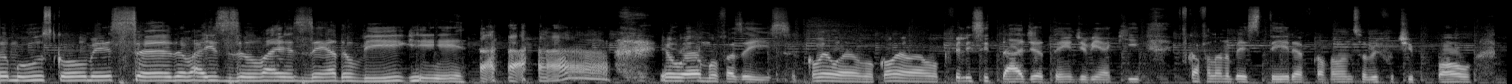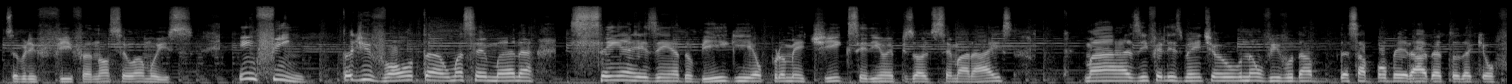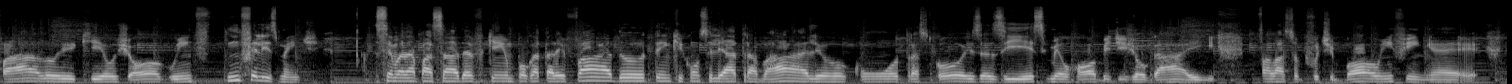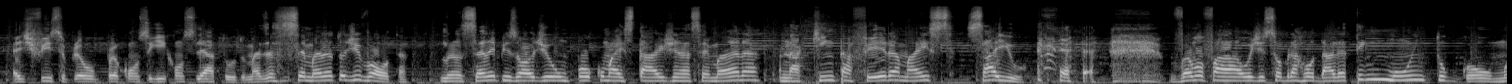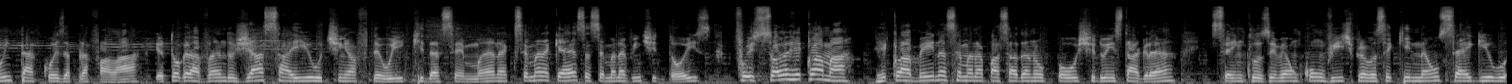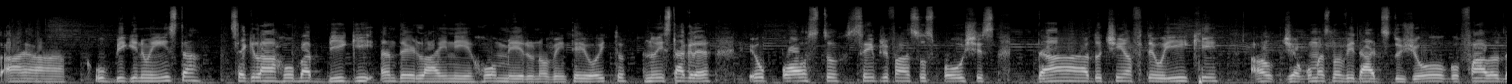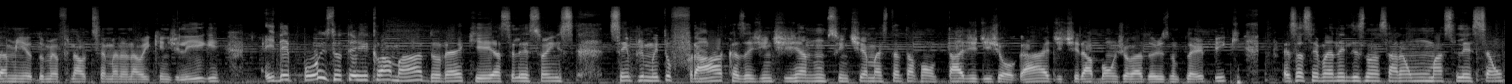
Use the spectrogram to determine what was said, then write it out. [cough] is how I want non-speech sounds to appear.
Estamos começando mais uma resenha do Big. [laughs] eu amo fazer isso. Como eu amo, como eu amo. Que felicidade eu tenho de vir aqui ficar falando besteira, ficar falando sobre futebol, sobre FIFA. Nossa, eu amo isso. Enfim, tô de volta uma semana sem a resenha do Big. Eu prometi que seriam episódios semanais. Mas infelizmente eu não vivo da, dessa bobeirada toda que eu falo e que eu jogo, infelizmente. Semana passada eu fiquei um pouco atarefado, tenho que conciliar trabalho com outras coisas e esse meu hobby de jogar e falar sobre futebol, enfim, é, é difícil para eu, eu conseguir conciliar tudo. Mas essa semana eu tô de volta lançando episódio um pouco mais tarde na semana, na quinta-feira, mas saiu. [laughs] Vamos falar hoje sobre a rodada. Tem muito gol, muita coisa para falar. Eu tô gravando, já saiu o Team of the Week da semana. Que semana que é essa? Semana 22. Foi só eu reclamar. Reclamei na semana passada no post do Instagram. Isso inclusive é um convite para você que não segue o, a, o Big no Insta Segue lá, arroba big romero 98 no Instagram. Eu posto, sempre faço os posts da, do Team of the Week, de algumas novidades do jogo, falo da minha, do meu final de semana na Weekend League. E depois de eu ter reclamado, né, que as seleções sempre muito fracas, a gente já não sentia mais tanta vontade de jogar, de tirar bons jogadores no player pick. Essa semana eles lançaram uma seleção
